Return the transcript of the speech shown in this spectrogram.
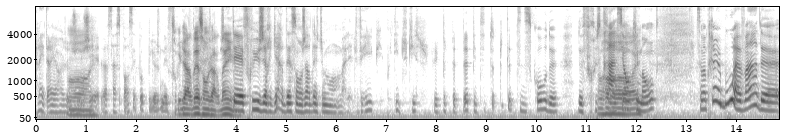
À l'intérieur, je Ah, jugeais. Là, ça se passait pas. Puis là, je venais Tu regardais son jardin. J'étais fru, je regardais son jardin. Je me mal élevé, puis été éduqué. Puis, tout, tout le petit discours de, de frustration qui monte. Ça m'a pris un bout avant de,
